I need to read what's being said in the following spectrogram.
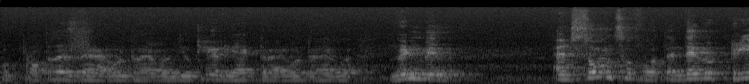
put propellers there, I want to have a nuclear reactor, I want to have a windmill, and so on and so forth. And they would create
